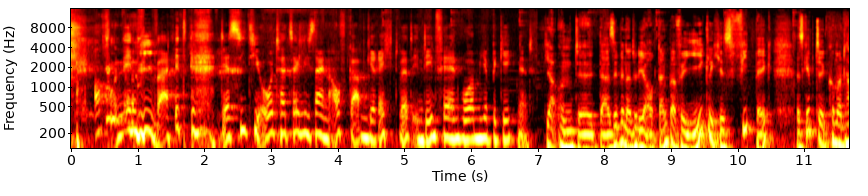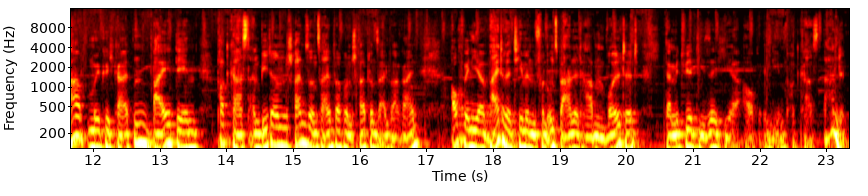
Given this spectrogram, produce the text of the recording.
ob und inwieweit der CTO tatsächlich seinen Aufgaben gerecht wird in den Fällen, wo er mir begegnet. Ja, und äh, da sind wir natürlich auch dankbar für jegliches Feedback. Es gibt äh, Kommentarmöglichkeiten bei den Podcast-Anbietern. Schreiben Sie uns einfach und schreibt uns einfach rein. Auch wenn ihr weitere Themen von uns behandelt haben wolltet, damit wir diese hier auch in dem Podcast behandeln.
